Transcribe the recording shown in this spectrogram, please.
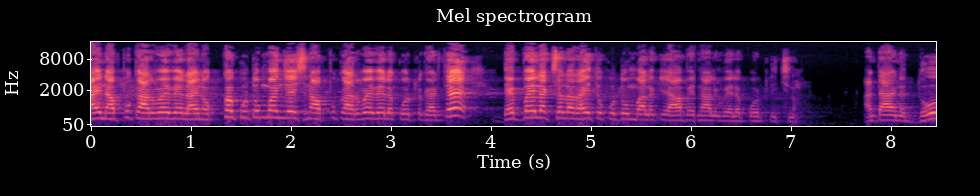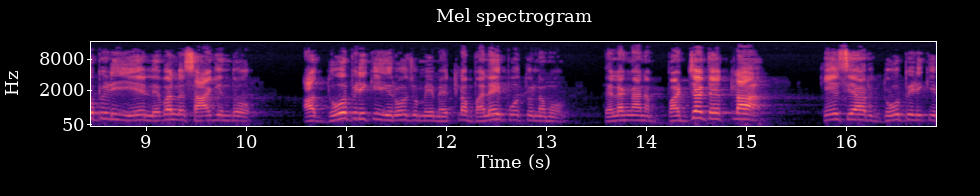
ఆయన అప్పుకు అరవై వేలు ఆయన ఒక్క కుటుంబం చేసిన అప్పుకు అరవై వేల కోట్లు కడితే డెబ్బై లక్షల రైతు కుటుంబాలకు యాభై నాలుగు వేల కోట్లు ఇచ్చినాం. అంటే ఆయన దోపిడీ ఏ లెవెల్లో సాగిందో ఆ దోపిడీకి ఈరోజు మేము ఎట్లా బలైపోతున్నామో తెలంగాణ బడ్జెట్ ఎట్లా కేసీఆర్ దోపిడీకి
